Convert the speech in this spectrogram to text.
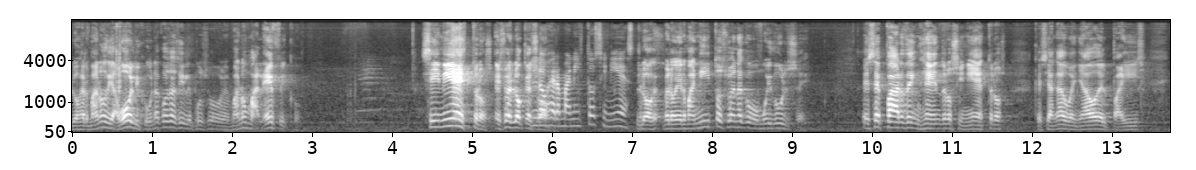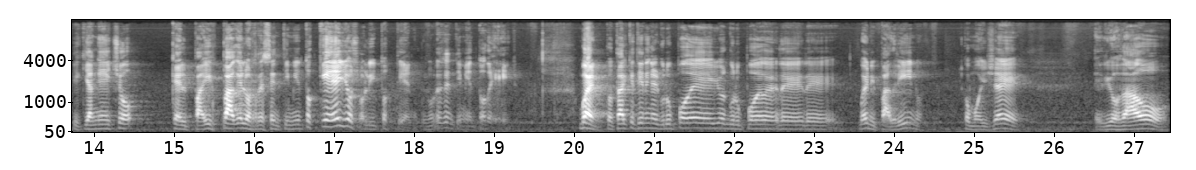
los hermanos diabólicos, una cosa así le puso, hermanos maléficos. Siniestros, eso es lo que son. Los hermanitos siniestros. Los- pero hermanito suena como muy dulce. Ese par de engendros siniestros que se han adueñado del país y que han hecho que el país pague los resentimientos que ellos solitos tienen. Es un resentimiento de ellos. Bueno, total que tienen el grupo de ellos, el grupo de, de- de- bueno, y padrinos, como dice eh, Diosdado,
